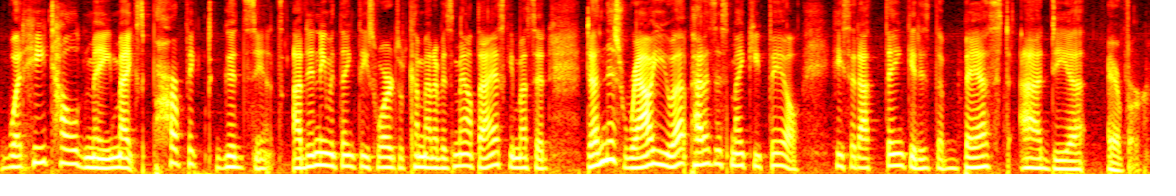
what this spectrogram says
what he told me makes perfect good sense. I didn't even think these words would come out of his mouth. I asked him, I said, Doesn't this rile you up? How does this make you feel? He said, I think it is the best idea ever.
